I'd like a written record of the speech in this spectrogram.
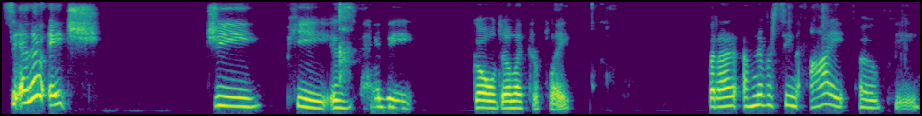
See, I know HGP is heavy gold electroplate, but I, I've never seen IOP.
